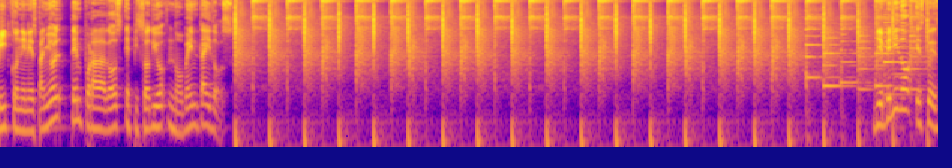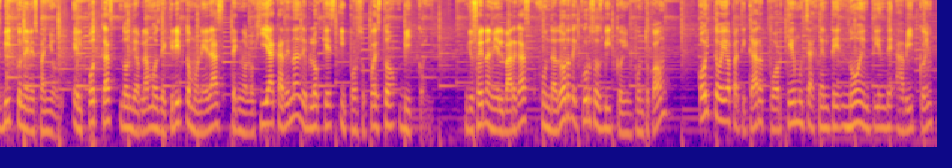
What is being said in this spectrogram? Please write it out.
Bitcoin en español, temporada 2, episodio 92. Bienvenido, esto es Bitcoin en español, el podcast donde hablamos de criptomonedas, tecnología, cadena de bloques y por supuesto Bitcoin. Yo soy Daniel Vargas, fundador de cursosbitcoin.com Hoy te voy a platicar por qué mucha gente no entiende a Bitcoin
